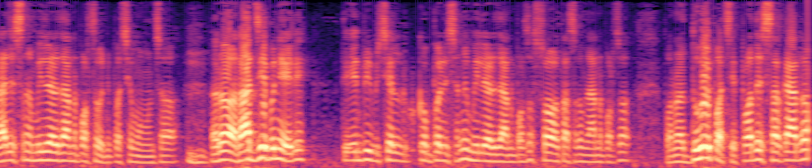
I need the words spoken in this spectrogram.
राज्यसँग मिलेर जानुपर्छ भन्ने पक्षमा हुनुहुन्छ। र राज्य पनि अहिले त्यो एनपिपिसिएल कम्पनीसँगै मिलेर जानुपर्छ सहजतासँग जानुपर्छ भनेर दुवै पक्ष प्रदेश सरकार र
